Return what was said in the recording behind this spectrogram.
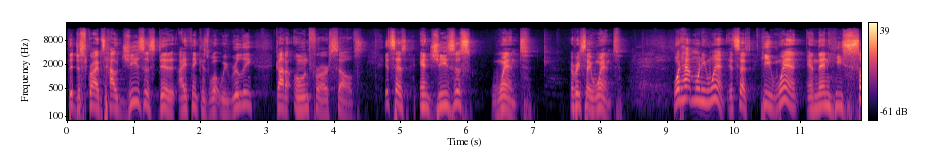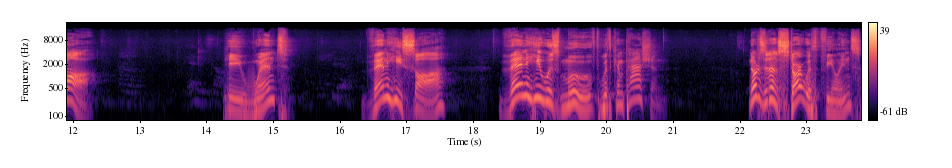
that describes how Jesus did it, I think, is what we really got to own for ourselves. It says, and Jesus went. Everybody say, went. What happened when he went? It says, he went and then he saw. He went, then he saw, then he was moved with compassion. Notice it doesn't start with feelings.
